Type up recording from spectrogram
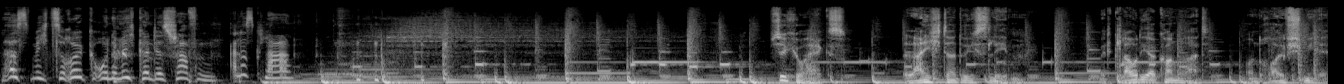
Lasst mich zurück, ohne mich könnt ihr es schaffen. Alles klar. Psychohex. Leichter durchs Leben. Claudia Konrad und Rolf Schmiel.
